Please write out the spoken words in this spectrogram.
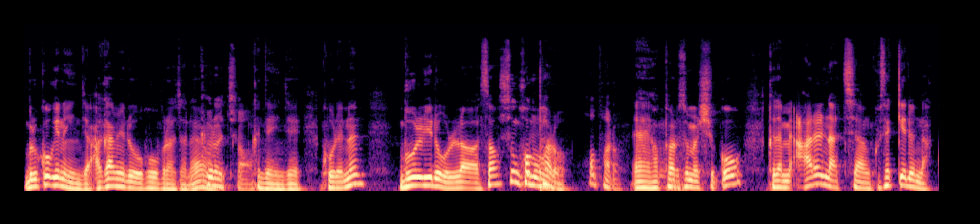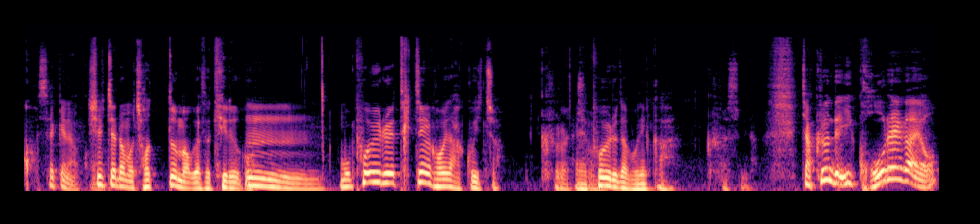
물고기는 이제 아가미로 호흡을 하잖아요. 그렇죠. 근데 이제 고래는 물 위로 올라와서 허파로. 허파로. 네, 허파로 숨을 쉬고 그다음에 알을 낳지 않고 새끼를 낳고. 새끼 낳고. 실제로 뭐 젖도 먹여서 기르고. 음. 뭐 포유류의 특징을 거의 다 갖고 있죠. 그렇죠. 네, 포유류다 보니까. 그렇습니다. 자, 그런데 이 고래가요.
